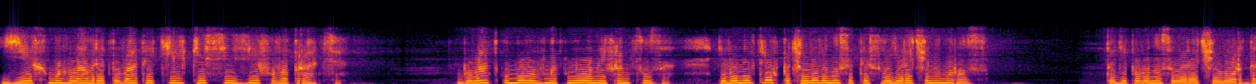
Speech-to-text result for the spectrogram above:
Їх могла врятувати тільки Сізіфова праця. Булат умовив Макмілана і француза, і вони втрьох почали виносити свої речі на мороз. Тоді повиносили речі лорда.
